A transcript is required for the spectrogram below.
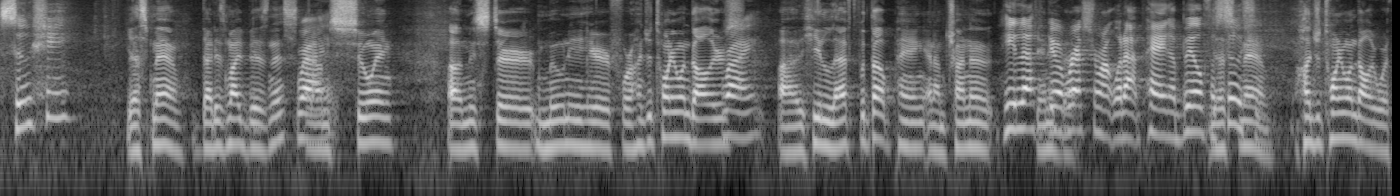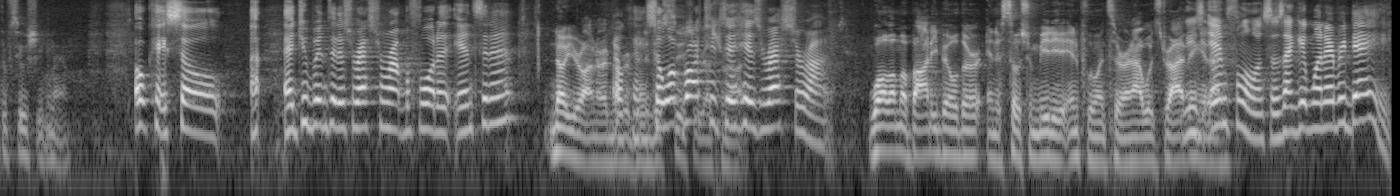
sushi? Yes, ma'am. That is my business. Right. I'm suing uh, Mr. Mooney here for $121. Right. Uh, he left without paying, and I'm trying to. He left gain it your back. restaurant without paying a bill for Yes, sushi. ma'am. $121 worth of sushi, ma'am. Okay, so uh, had you been to this restaurant before the incident? No, Your Honor, I've never been Okay, to so this what brought you to his restaurant? Well, I'm a bodybuilder and a social media influencer, and I was driving. These and I- influencers, I get one every day.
